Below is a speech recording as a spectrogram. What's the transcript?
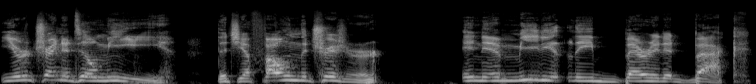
You're trying to tell me that you found the treasure and immediately buried it back.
